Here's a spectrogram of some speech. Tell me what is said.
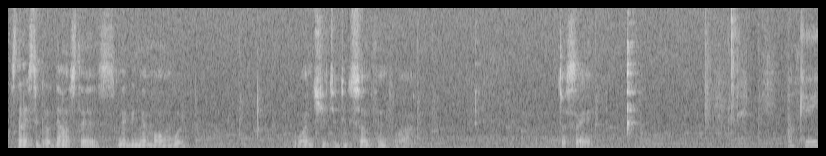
it's nice to go downstairs? Maybe my mom would want you to do something for her. Just saying. Okay.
